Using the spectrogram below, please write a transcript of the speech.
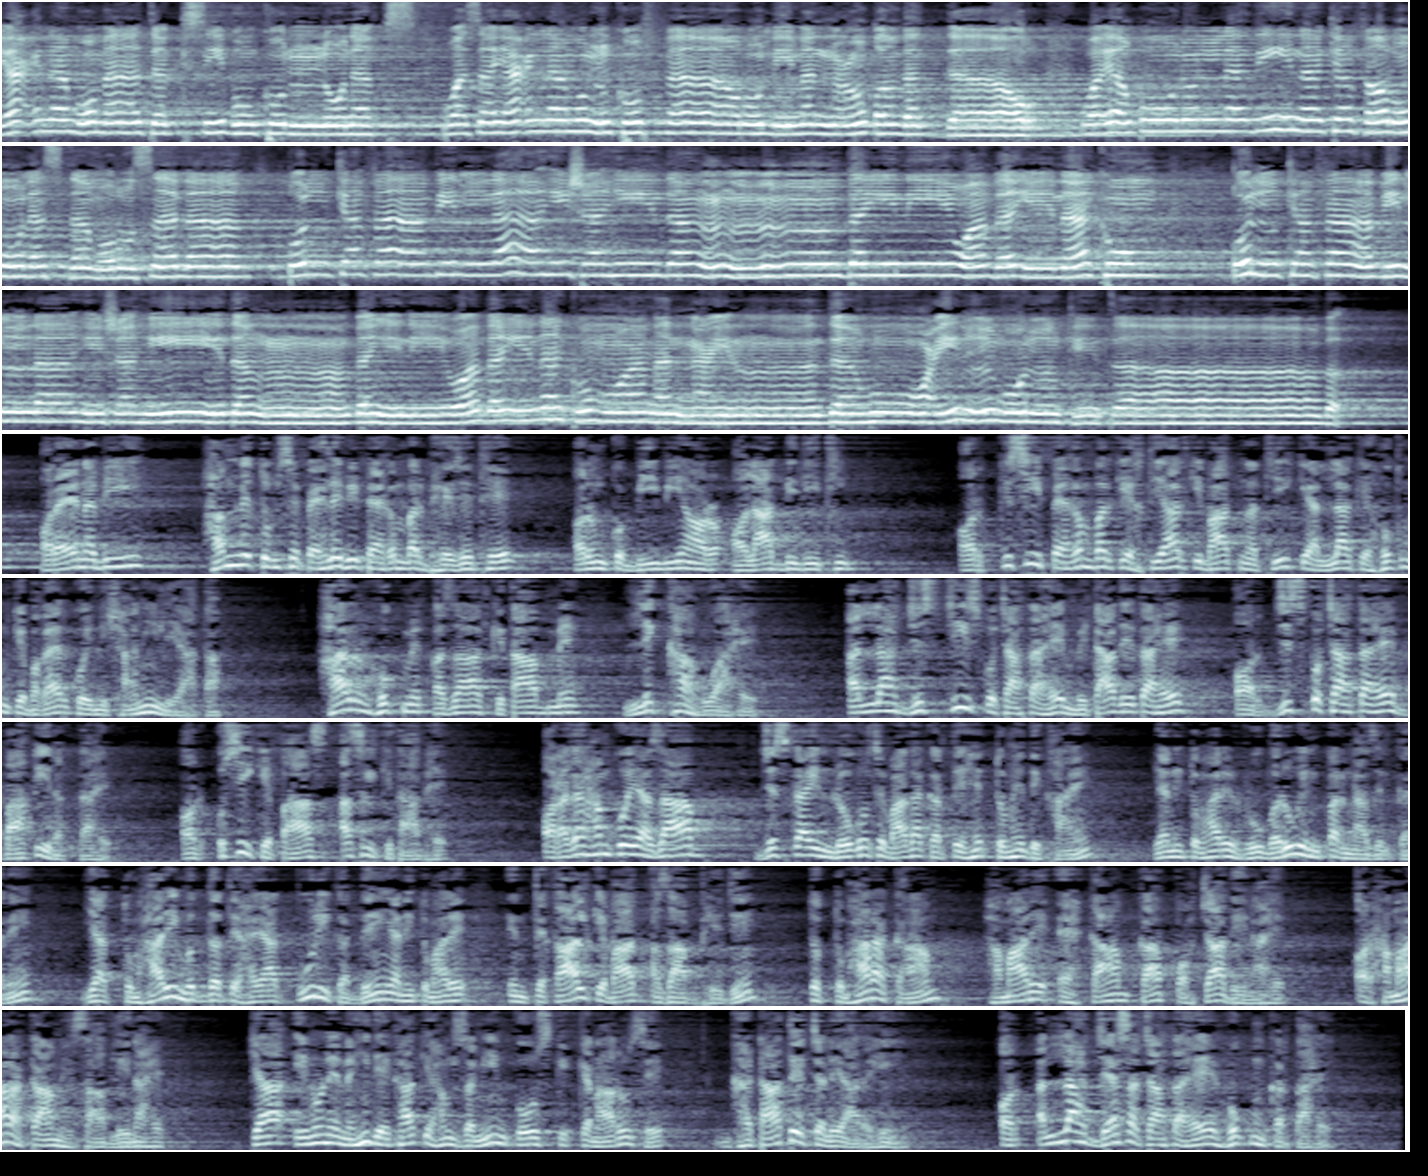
يعلم ما تكسب كل نفس وسيعلم الكفار لمن عقب الدار ويقول الذين كفروا لست مرسلا قل كفى بالله شهيدا بيني وبينكم قل كفى بالله شهيدا بيني وبينكم ومن عنده علم الكتاب اور اے نبی، ہم نے تم سے پہلے بھی پیغمبر بھیجے تھے اور ان کو بیویاں اور اولاد بھی دی تھی اور کسی پیغمبر کے اختیار کی بات نہ تھی کہ اللہ کے حکم کے بغیر کوئی نشانی لے آتا۔ ہر حکم قضا کتاب میں لکھا ہوا ہے۔ اللہ جس چیز کو چاہتا ہے مٹا دیتا ہے اور جس کو چاہتا ہے باقی رکھتا ہے، اور اسی کے پاس اصل کتاب ہے۔ اور اگر ہم کوئی عذاب جس کا ان لوگوں سے وعدہ کرتے ہیں تمہیں دکھائیں یعنی تمہارے روبرو ان پر نازل کریں، یا تمہاری مدت حیات پوری کر دیں یعنی تمہارے انتقال کے بعد عذاب بھیجیں، تو تمہارا کام ہمارے احکام کا پہنچا دینا ہے اور ہمارا کام حساب لینا ہے۔ کیا انہوں نے نہیں دیکھا کہ ہم زمین کو اس کے کناروں سے گھٹاتے چلے آ رہے ہیں؟ اور اللہ جیسا چاہتا ہے حکم کرتا ہے۔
